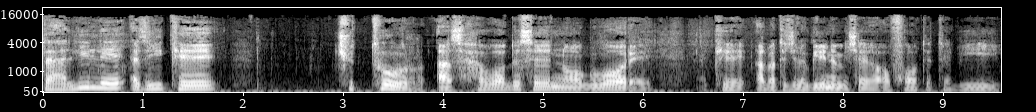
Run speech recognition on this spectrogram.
تحلیل از این که چطور از حوادث ناگوار که البته جلوگیری نمیشه آفات طبیعی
